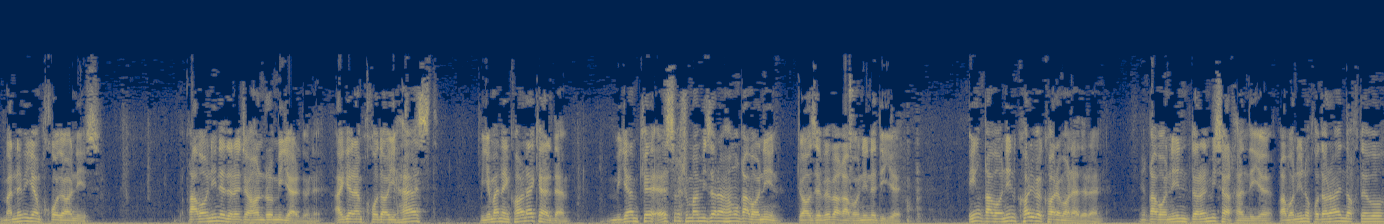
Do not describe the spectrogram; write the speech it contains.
من نمیگم خدا نیست. قوانین داره جهان رو میگردونه. اگرم خدایی هست میگه من انکار نکردم. میگم که اسمشو من می‌ذارم همون قوانین. جاذبه و قوانین دیگه. این قوانین کاری به کار ما ندارن. این قوانین دارن میچرخن دیگه. قوانین خدا را انداخته و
